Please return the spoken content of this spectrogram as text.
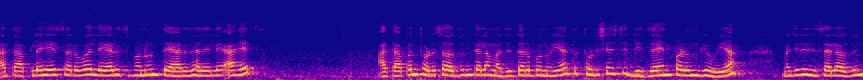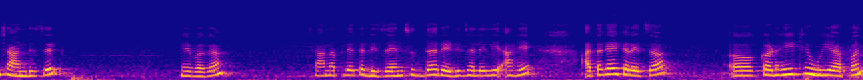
आता आपले हे सर्व लेयर्स बनवून तयार झालेले आहेत. आता आपण थोडंसं अजून त्याला मजेदार बनवूया. तर थोडीशी अशी डिझाईन पडून घेऊया. म्हणजे ते दिसायला अजून छान दिसेल. हे बघा छान आपली आता डिझाईनसुद्धा रेडी झालेली आहे. आता काय करायचं? कढई ठेवूया आपण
